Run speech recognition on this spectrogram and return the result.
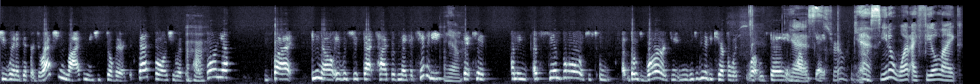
she went a different direction in life. I mean, she's still very successful, and she lives in uh-huh. California. But you know, it was just that type of negativity Yeah. that can I mean, a simple, just those words. You, we just need to be careful with what we say and how we Yes. say it. True. Yes. You know what? I feel like,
